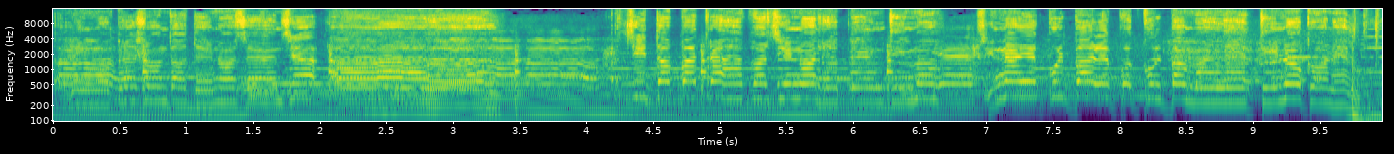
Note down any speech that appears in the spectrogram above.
salimos presuntos de inocencia. Ah, pasito para atrás por si nos arrepentimos. Si nadie es culpable, pues culpamos al destino con el.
